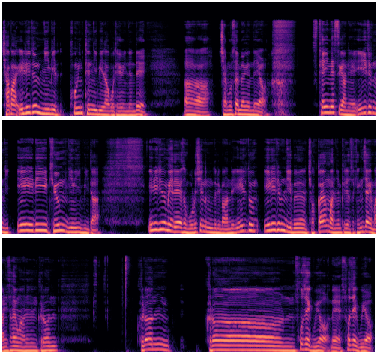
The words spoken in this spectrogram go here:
자바 이리듐 nib이 포인트 nib이라고 되어 있는데 아 잘못 설명했네요. 스테인레스가 아니라 이리듐 nib- 이리듐 nib입니다. 이리듐에 대해서 모르시는 분들이 많은데 이리듐 이리듐 nib은 저가형 만년필에서 굉장히 많이 사용하는 그런 그런 그런 소재고요. 네, 소재고요.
